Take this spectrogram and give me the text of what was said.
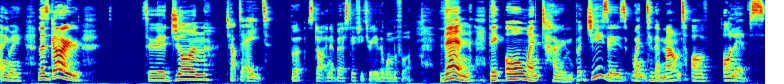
Anyway, let's go. So we're John chapter 8, but starting at verse 53, the one before. Then they all went home, but Jesus went to the Mount of Olives.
